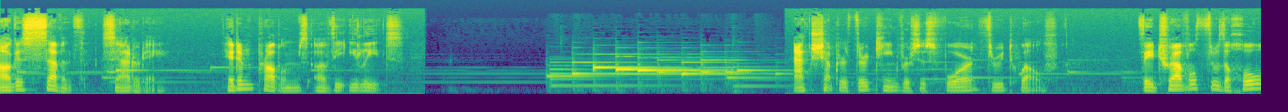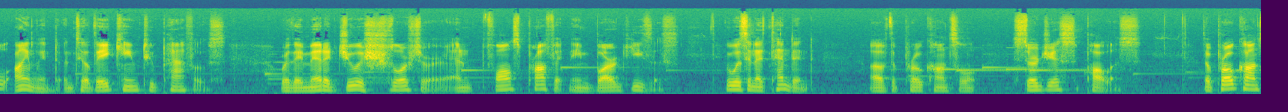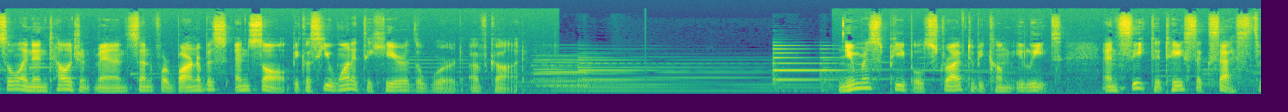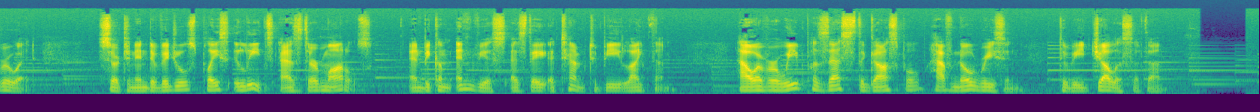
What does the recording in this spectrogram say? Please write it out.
August 7th, Saturday. Hidden Problems of the Elites. Acts chapter 13, verses 4 through 12. They traveled through the whole island until they came to Paphos, where they met a Jewish sorcerer and false prophet named Bar Jesus, who was an attendant of the proconsul Sergius Paulus. The proconsul, an intelligent man, sent for Barnabas and Saul because he wanted to hear the word of God. Numerous people strive to become elites and seek to taste success through it. Certain individuals place elites as their models and become envious as they attempt to be like them. However, we possess the gospel have no reason to be jealous of them.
